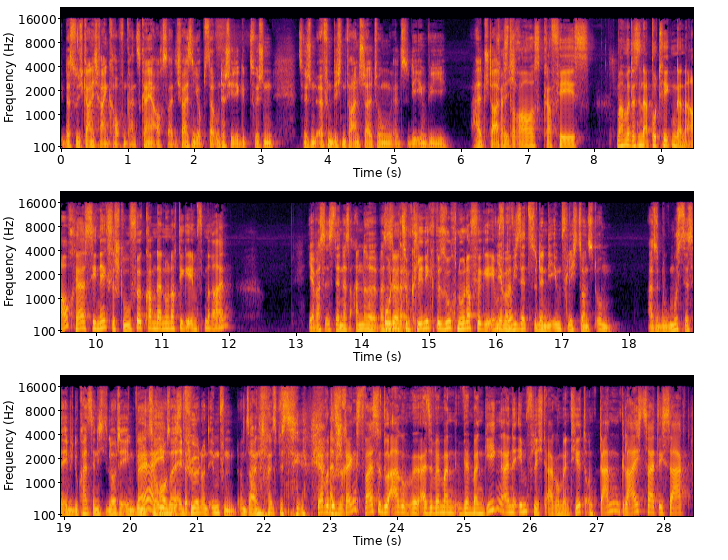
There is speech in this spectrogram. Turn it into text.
dass du dich gar nicht reinkaufen kannst. Kann ja auch sein. Ich weiß nicht, ob es da Unterschiede gibt zwischen, zwischen öffentlichen Veranstaltungen, also die irgendwie halbstaatlich. Restaurants, Cafés. Machen wir das in Apotheken dann auch? Ja, ist die nächste Stufe. Kommen da nur noch die Geimpften rein? Ja, was ist denn das andere? Oder ist, zum Klinikbesuch nur noch für Geimpfte? Ja, aber wie setzt du denn die Impfpflicht sonst um? Also du musst das ja irgendwie, du kannst ja nicht die Leute irgendwie naja, zu Hause eben, entführen und impfen und sagen, was bist du. Ja, aber also, du schränkst, weißt du, du also wenn man wenn man gegen eine Impfpflicht argumentiert und dann gleichzeitig sagt,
